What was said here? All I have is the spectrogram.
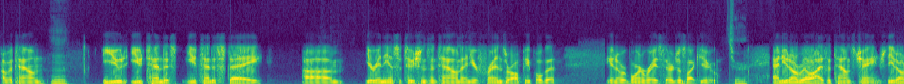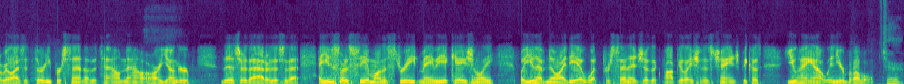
of a town, mm. You you tend to you tend to stay. Um, you're in the institutions in town, and your friends are all people that you know were born and raised there, just like you. Sure. And you don't realize the town's changed. You don't realize that 30% of the town now are mm. younger this or that or this or that. And you sort of see them on the street maybe occasionally, but you have no idea what percentage of the population has changed because you hang out in your bubble. Sure.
